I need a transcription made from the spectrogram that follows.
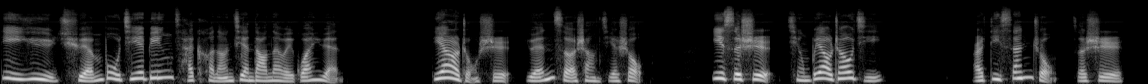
地狱全部结冰才可能见到那位官员。第二种是原则上接受，意思是请不要着急。而第三种则是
